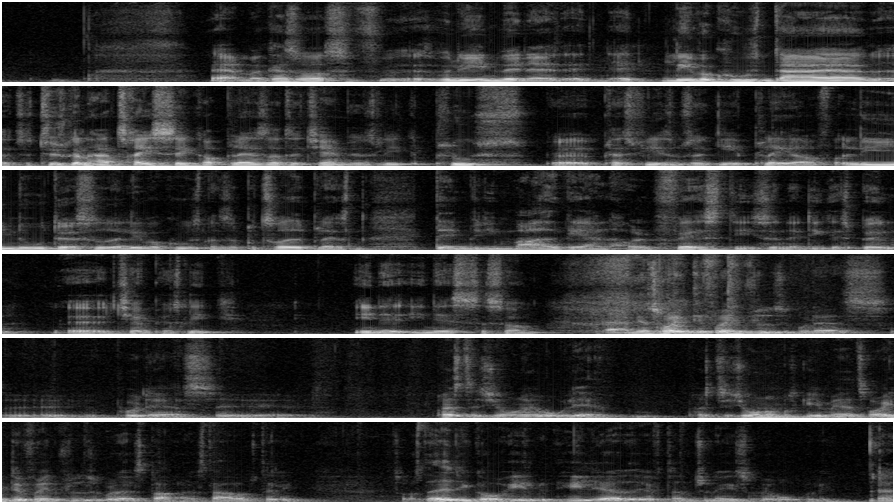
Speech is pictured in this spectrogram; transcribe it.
Ja, man kan så også altså, selvfølgelig indvende, at, at, at Leverkusen, der er, altså, tyskerne har tre sikre pladser til Champions League, plus øh, plads 4, som så giver playoff, og lige nu, der sidder Leverkusen altså på tredjepladsen, den vil de meget gerne holde fast i, sådan at de kan spille øh, Champions League i, i næste sæson. Ja, men jeg tror ikke, det får indflydelse på deres, øh, på deres øh, præstationer i Europa. Ja, præstationer måske, men jeg tror ikke, det får indflydelse på deres start, startopstilling. Jeg tror stadig, de går hele, hele hjertet efter en turné som Europa League. Ja.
